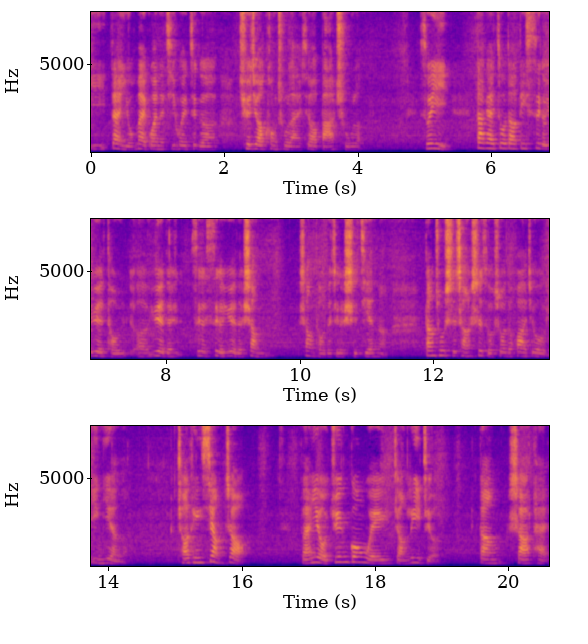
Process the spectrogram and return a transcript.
一旦有卖官的机会，这个缺就要空出来，就要拔除了，所以。大概做到第四个月头，呃，月的这个四个月的上上头的这个时间呢，当初时常侍所说的话就应验了。朝廷相诏，凡有军功为长吏者，当杀太。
